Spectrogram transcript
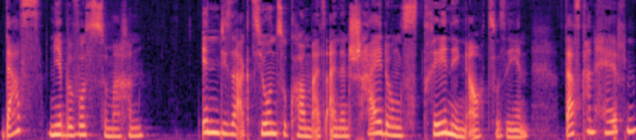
das mir bewusst zu machen, in diese Aktion zu kommen, als ein Entscheidungstraining auch zu sehen, das kann helfen,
